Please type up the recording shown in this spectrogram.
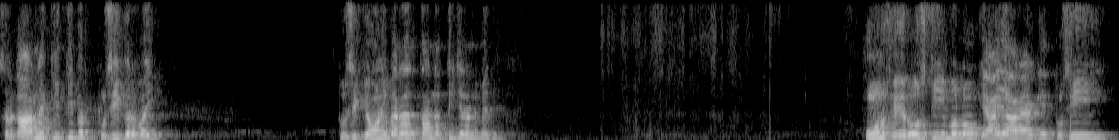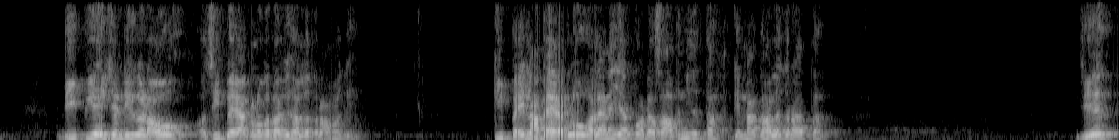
ਸਰਕਾਰ ਨੇ ਕੀਤੀ, ਫਿਰ ਤੁਸੀਂ ਕਰਵਾਈ। ਤੁਸੀਂ ਕਿਉਂ ਨਹੀਂ ਪਹਿਰਾ ਦਿੱਤਾ 2994 ਦੇ ਹੁਣ ਫਿਰ ਉਸ ਟੀਮ ਵੱਲੋਂ ਕਿਹਾ ਜਾ ਰਿਹਾ ਕਿ ਤੁਸੀਂ ਡੀਪੀਆਈ ਚੰਡੀਗੜ੍ਹ ਆਓ, ਅਸੀਂ ਬੈਕਲੌਗ ਦਾ ਵੀ ਹੱਲ ਕਰਾਵਾਂਗੇ। ਕਿ ਪਹਿਲਾਂ ਬੈਕਲੌਗ ਵਾਲਿਆਂ ਨੇ ਯਾਰ ਤੁਹਾਡਾ ਸਾਥ ਨਹੀਂ ਦਿੱਤਾ? ਕਿੰਨਾ ਕੁ ਹੱਲ ਕਰਾਤਾ? ਜੇ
